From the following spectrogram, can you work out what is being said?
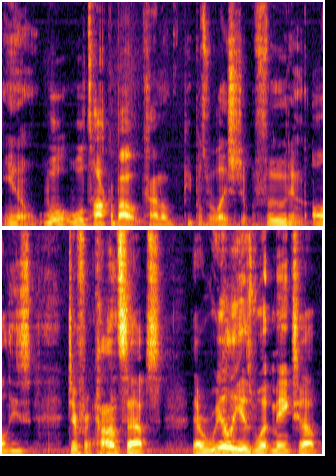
you know we'll we'll talk about kind of people's relationship with food and all these different concepts that really is what makes up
